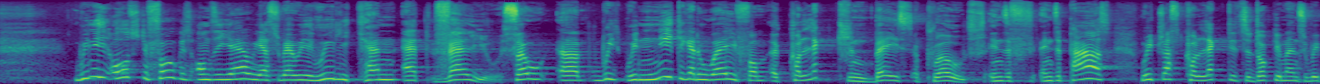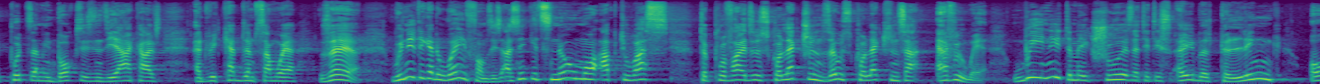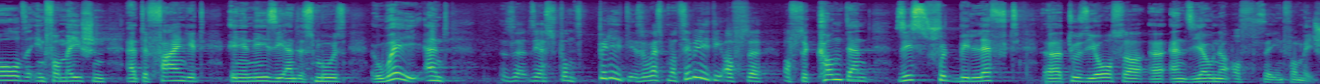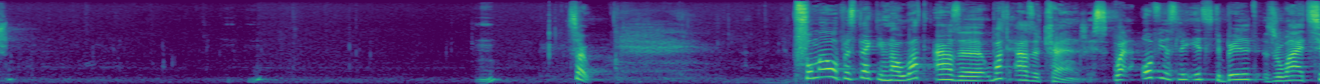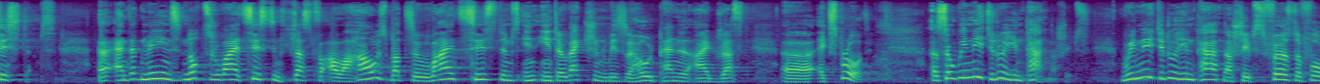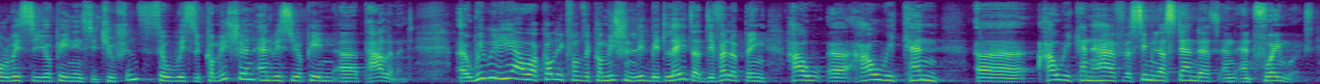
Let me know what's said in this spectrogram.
we need also to focus on the areas where we really can add value. So uh, we, we need to get away from a collection-based approach. In the, in the past, we just collected the documents, we put them in boxes in the archives, and we kept them somewhere there. We need to get away from this. I think it's no more up to us to provide those collections. Those collections are everywhere. We need to make sure that it is able to link all the information and to find it in an easy and a smooth way. And the, the responsibility, the responsibility of the, of the content, this should be left uh, to the author uh, and the owner of the information. So, from our perspective now, what are, the, what are the challenges? Well, obviously, it's to build the right systems. Uh, and that means not the right systems just for our house, but the right systems in interaction with the whole panel I just uh, explored. Uh, so we need to do it in partnerships. We need to do it in partnerships, first of all, with the European institutions, so with the Commission and with the European uh, Parliament. Uh, we will hear our colleague from the Commission a little bit later developing how, uh, how, we, can, how we can have similar standards and, and frameworks.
